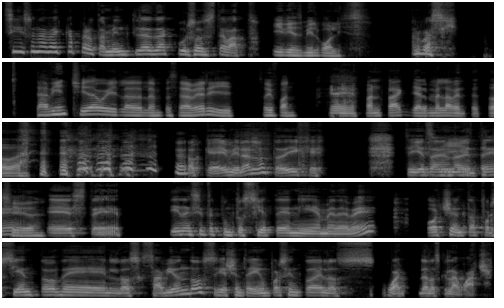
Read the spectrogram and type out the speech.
Sí, es una beca, pero también les da cursos a este vato. Y 10 mil bolis. Algo así. Está bien chida, güey. La, la empecé a ver y soy fan. Eh, fun fact, ya me la aventé toda. Ok, míralo, te dije. Sí, yo también Sí, lo está aventé. chida. Este tiene 7.7 en IMDB, 80% de los sabiondos y 81% de los de los que la watchan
